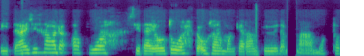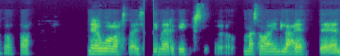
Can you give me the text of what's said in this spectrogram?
pitäisi saada apua. Sitä joutuu ehkä useamman kerran pyytämään, mutta tota, neuvolasta esimerkiksi mä sain lähetteen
